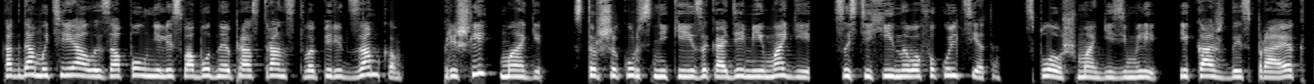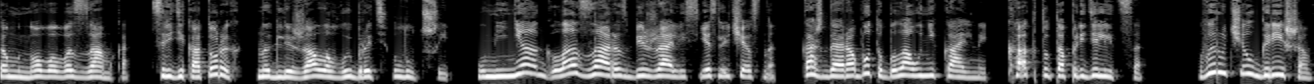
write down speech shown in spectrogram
Когда материалы заполнили свободное пространство перед замком, пришли маги, старшекурсники из Академии магии со стихийного факультета, сплошь маги Земли, и каждый с проектом нового замка, среди которых надлежало выбрать лучший. У меня глаза разбежались, если честно. Каждая работа была уникальной. Как тут определиться? Выручил Гриша,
